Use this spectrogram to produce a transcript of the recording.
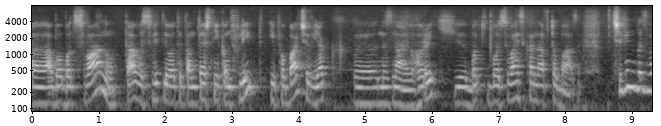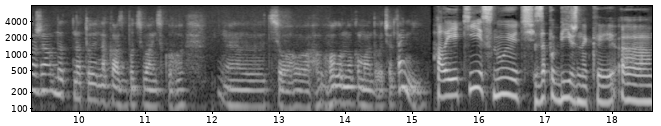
або Ботсвану, та висвітлювати тамтешній конфлікт і побачив, як не знаю, горить Ботсванська нафтобаза. Чи він би зважав на, на той наказ Ботсванського? Е, цього головнокомандувача, та ні. Але які існують запобіжники е,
